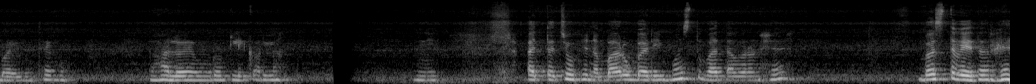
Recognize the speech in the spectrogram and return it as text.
બળ્યું થઈ ગયું. તો હાલો એ રોટલી કરલા આજ તો જો હે ને બારોબારી મસ્ત વાતાવરણ હે. મસ્ત વેધર હે.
